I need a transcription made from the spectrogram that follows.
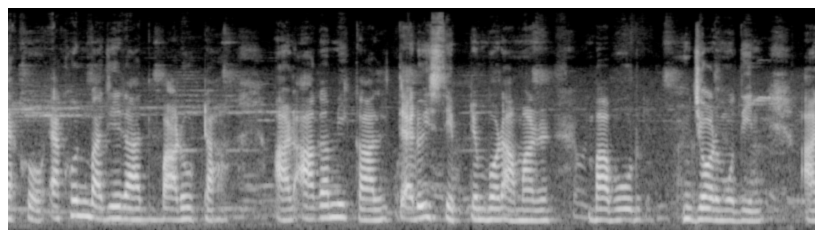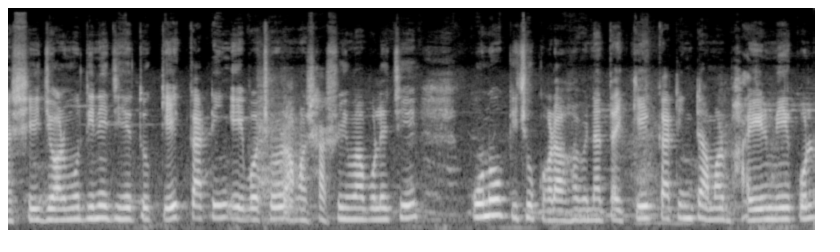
দেখো এখন বাজে রাত বারোটা আর আগামীকাল তেরোই সেপ্টেম্বর আমার বাবুর জন্মদিন। আর সেই জন্মদিনে যেহেতু কেক কাটিং এবছর আমার শাশুড়ি মা বলেছে কোনো কিছু করা হবে না। তাই কেক কাটিংটা আমার ভাইয়ের মেয়ে করল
